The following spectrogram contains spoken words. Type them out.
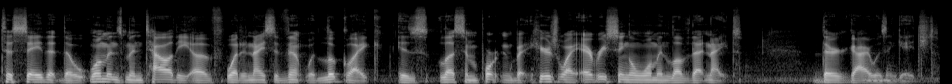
to say that the woman's mentality of what a nice event would look like is less important but here's why every single woman loved that night their guy was engaged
